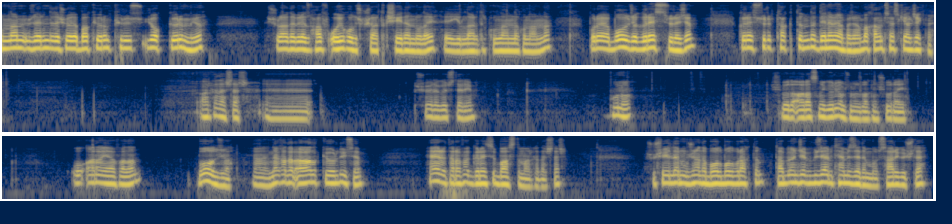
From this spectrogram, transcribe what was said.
Bunların üzerinde de şöyle bakıyorum pürüz yok görünmüyor. Şurada biraz hafif oyuk oluşmuş artık şeyden dolayı. E, yıllardır kullanıla kullanıla. Buraya bolca gres süreceğim. Gres sürüp taktığımda deneme yapacağım. Bakalım ses gelecek mi? Arkadaşlar e, şöyle göstereyim. Bunu şöyle arasını görüyor musunuz? Bakın şurayı. O araya falan bolca yani ne kadar aralık gördüysem her tarafa gresi bastım arkadaşlar. Şu şeylerin ucuna da bol bol bıraktım. Tabi önce bir güzel bir temizledim bu sarı güçle.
